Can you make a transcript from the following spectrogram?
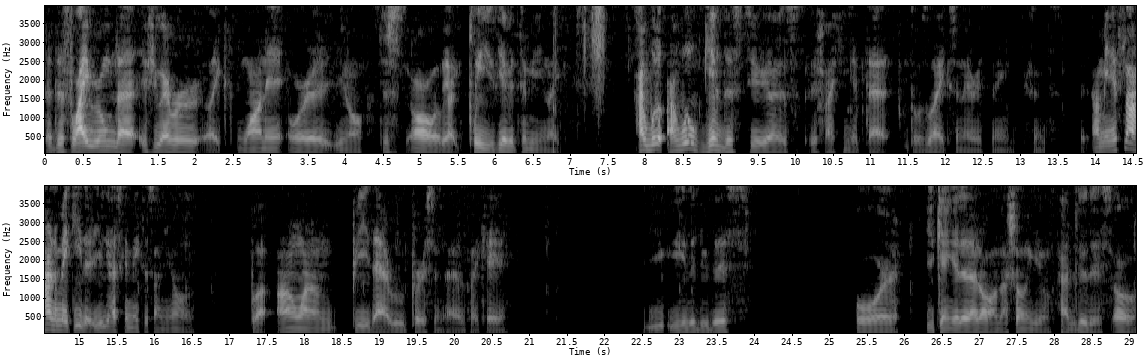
that this Lightroom that if you ever like want it or you know just oh like please give it to me like I will I will give this to you guys if I can get that those likes and everything since I mean it's not hard to make either you guys can make this on your own but I don't want to be that rude person that is like hey you, you either do this or you can't get it at all I'm not showing you how to do this oh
